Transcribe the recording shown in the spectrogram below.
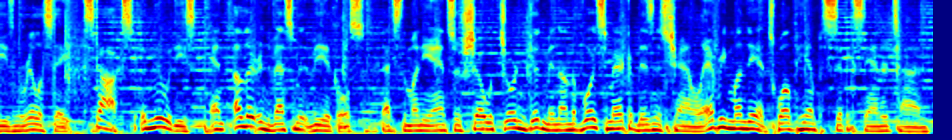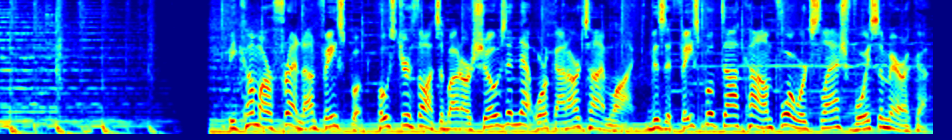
commodities and real estate, stocks, annuities, and other investment vehicles. That's the Money Answer Show with Jordan Goodman on the Voice America Business Channel every Monday at 12 p.m. Pacific Standard Time. Become our friend on Facebook. Post your thoughts about our shows and network on our timeline. Visit facebook.com forward slash voice America.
